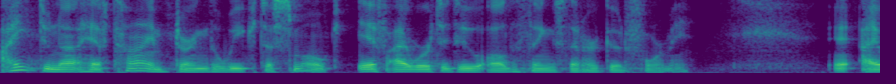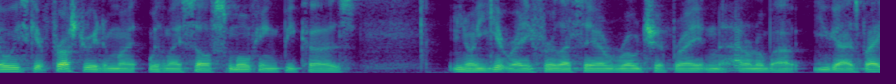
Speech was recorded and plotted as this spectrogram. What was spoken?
I do not have time during the week to smoke if I were to do all the things that are good for me. I always get frustrated with myself smoking because, you know, you get ready for, let's say, a road trip, right? And I don't know about you guys, but I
